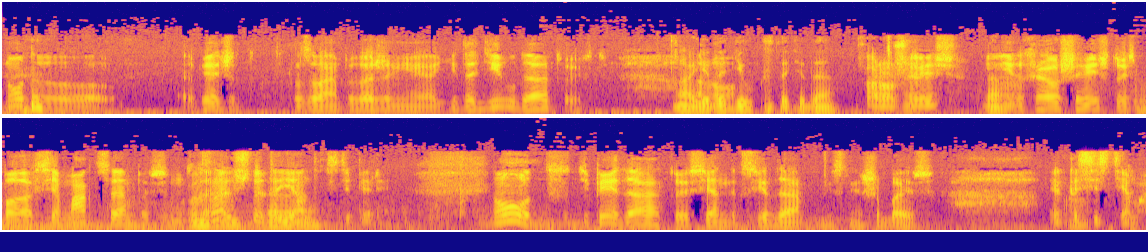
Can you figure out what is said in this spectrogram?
Ну, вот, э, опять же, так называемое приложение Едодил, да, то есть А, Оно- Едодил, кстати, да. Хорошая вещь. Да. и хорошая вещь, то есть по всем акциям, по всему. Вы знали, что это Да. Яндекс теперь? Ну, вот теперь, да, то есть Яндекс Еда, если не ошибаюсь. Экосистема.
